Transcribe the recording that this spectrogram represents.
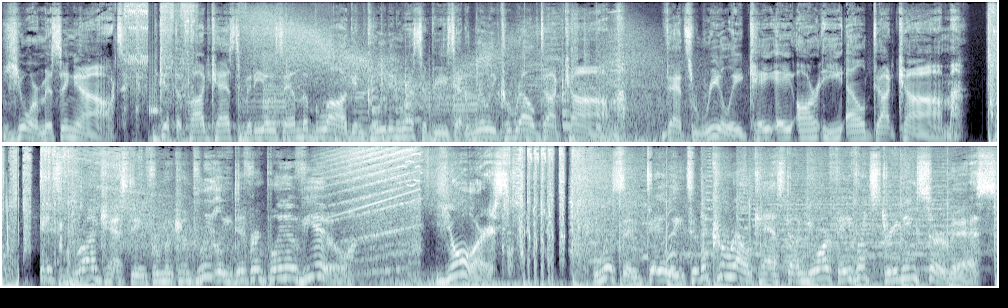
you're missing out. Get the podcast, videos, and the blog, including recipes at reallykarel.com. That's really K A R E L.com. It's broadcasting from a completely different point of view. Yours. Listen daily to the Karel Cast on your favorite streaming service.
